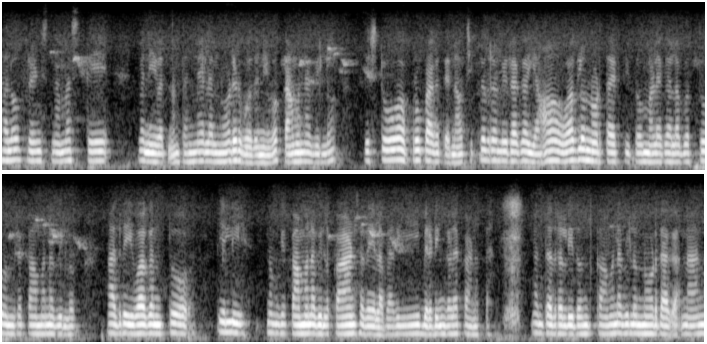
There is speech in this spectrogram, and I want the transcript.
ಹಲೋ ಫ್ರೆಂಡ್ಸ್ ನಮಸ್ತೆ. ಬನ್ನಿ ಇವತ್ತು ನನ್ನ ಮೇಲಲ್ಲಿ ನೋಡಿರ್ಬೋದು ನೀವು ಕಾಮನಬಿಲ್ಲು ಎಷ್ಟೋ ಅಪರೂಪ ಆಗುತ್ತೆ. ನಾವು ಚಿಕ್ಕದ್ರಲ್ಲಿರಾಗ ಯಾವಾಗಲೂ ನೋಡ್ತಾ ಇರ್ತಿದ್ದೋ ಮಳೆಗಾಲ ಬತ್ತು ಅಂದರೆ ಕಾಮನಬಿಲ್ಲು ಆದರೆ ಇವಾಗಂತೂ ಎಲ್ಲಿ ನಮಗೆ ಕಾಮನಬಿಲ್ಲು ಕಾಣಿಸೋದೇ ಇಲ್ಲ. ಬರೀ ಬಿಲ್ಡಿಂಗ್ಗಳೇ ಕಾಣುತ್ತೆ. ಅಂಥದ್ರಲ್ಲಿ ಇದೊಂದು ಕಾಮನಬಿಲ್ಲು ನೋಡಿದಾಗ ನಾನು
